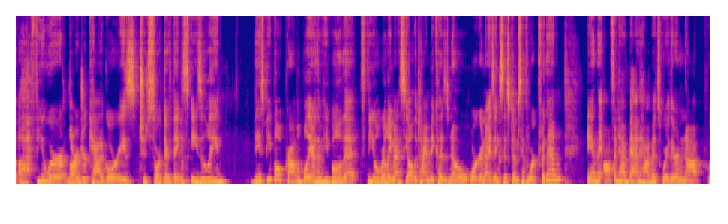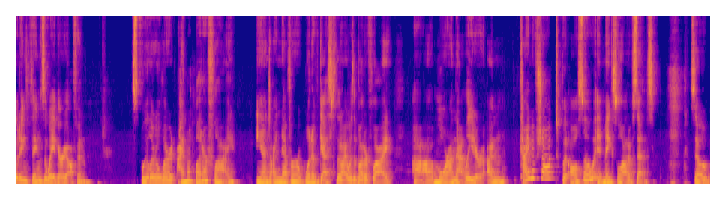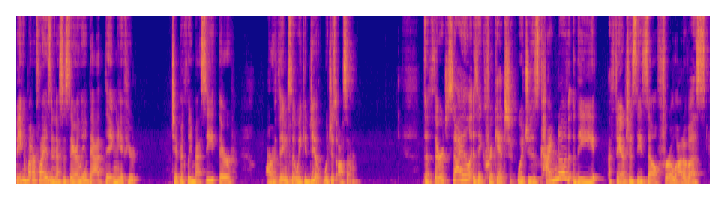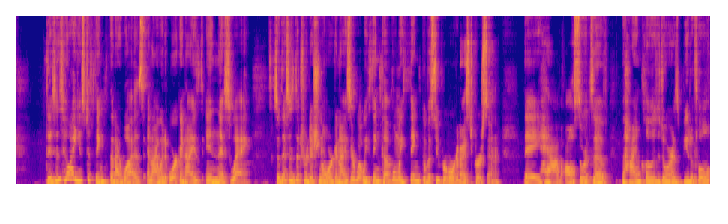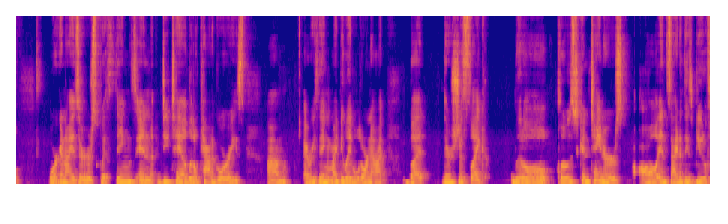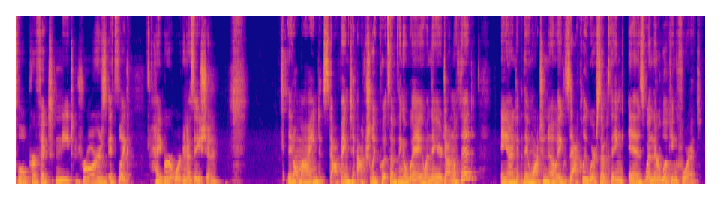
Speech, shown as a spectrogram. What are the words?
uh, fewer, larger categories to sort their things easily. These people probably are the people that feel really messy all the time because no organizing systems have worked for them. And they often have bad habits where they're not putting things away very often. Spoiler alert, I'm a butterfly and I never would have guessed that I was a butterfly. Uh, uh, more on that later. I'm kind of shocked, but also it makes a lot of sense. So, being a butterfly isn't necessarily a bad thing if you're typically messy. There are things that we can do, which is awesome. The third style is a cricket, which is kind of the fantasy self for a lot of us. This is who I used to think that I was, and I would organize in this way. So, this is the traditional organizer, what we think of when we think of a super organized person. They have all sorts of behind closed doors, beautiful organizers with things in detailed little categories. Um, everything might be labeled or not, but there's just like little closed containers all inside of these beautiful, perfect, neat drawers. It's like hyper organization. They don't mind stopping to actually put something away when they are done with it. And they want to know exactly where something is when they're looking for it.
